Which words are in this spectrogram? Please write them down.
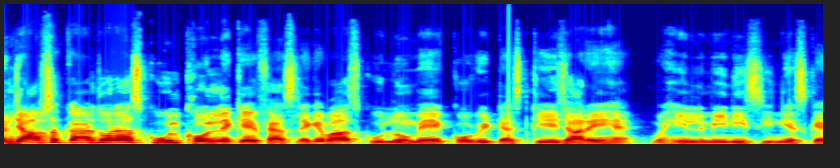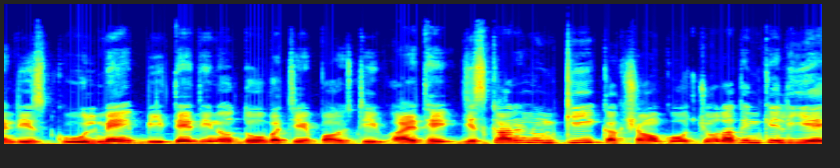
पंजाब सरकार द्वारा स्कूल खोलने के फैसले के बाद स्कूलों में कोविड टेस्ट किए जा रहे हैं। वहीं लमीनी सीनियर सेकेंडरी स्कूल में बीते दिनों दो बच्चे पॉजिटिव आए थे, जिस कारण उनकी कक्षाओं को 14 दिन के लिए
